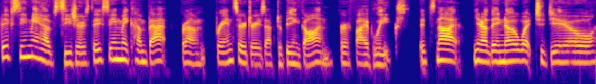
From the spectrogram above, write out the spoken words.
they've seen me have seizures. They've seen me come back from brain surgeries after being gone for five weeks. It's not, you know, they know what to do.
